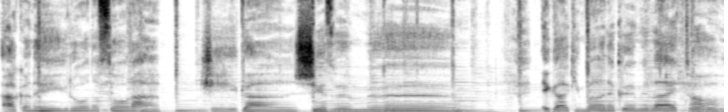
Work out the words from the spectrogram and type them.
茜色の空日が沈む。描き招く未来と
